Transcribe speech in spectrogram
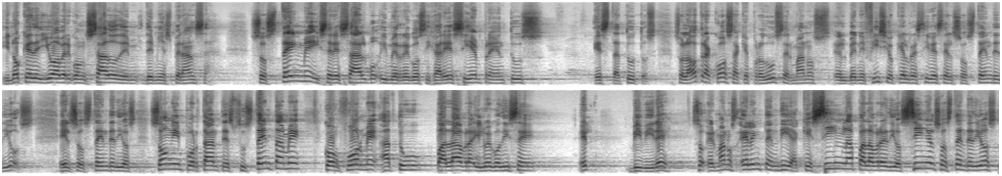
Y no quede yo avergonzado de, mi esperanza Sosténme y seré salvo y me regocijaré siempre en tus estatutos. So, la otra cosa que produce, hermanos, el beneficio que él recibe es el sostén de Dios. El sostén de Dios. Son importantes. Susténtame conforme a tu palabra. Y luego dice, él viviré. So, hermanos, él entendía que sin la palabra de Dios, sin el sostén de Dios,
